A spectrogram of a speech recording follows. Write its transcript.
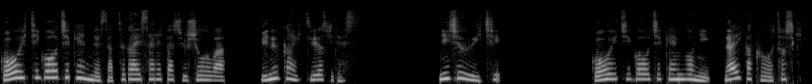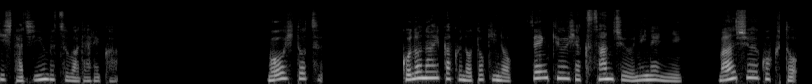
515事件で殺害された首相は、犬飼剛です。21、515事件後に内閣を組織した人物は誰か。もう一つ。この内閣の時の1932年に満州国と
